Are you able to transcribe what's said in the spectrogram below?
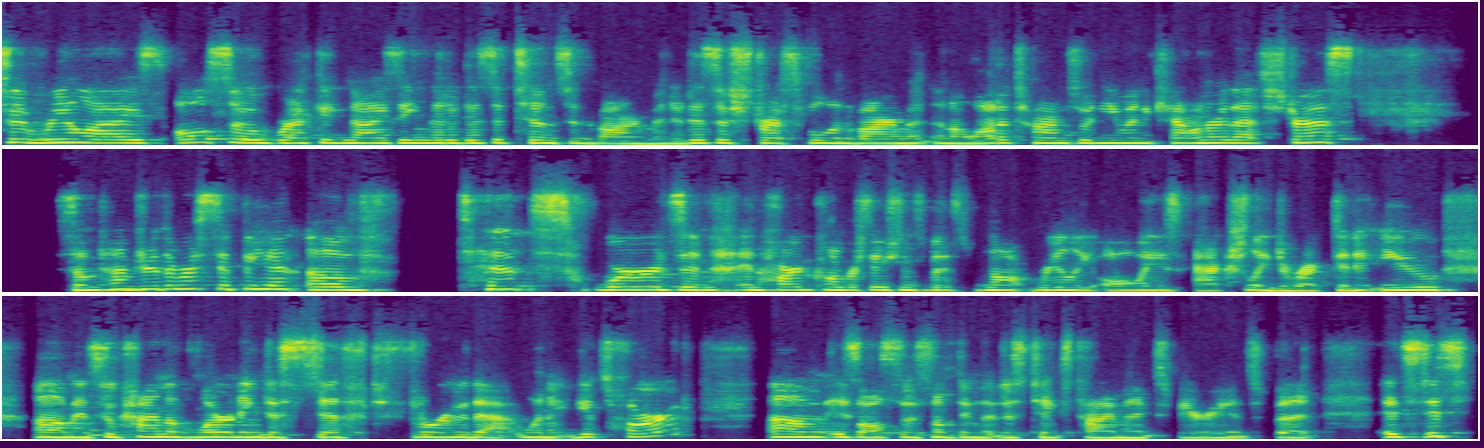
to realize also recognizing that it is a tense environment. It is a stressful environment. And a lot of times when you encounter that stress sometimes you're the recipient of tense words and, and hard conversations, but it's not really always actually directed at you. Um, and so, kind of learning to sift through that when it gets hard um, is also something that just takes time and experience. But it's it's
